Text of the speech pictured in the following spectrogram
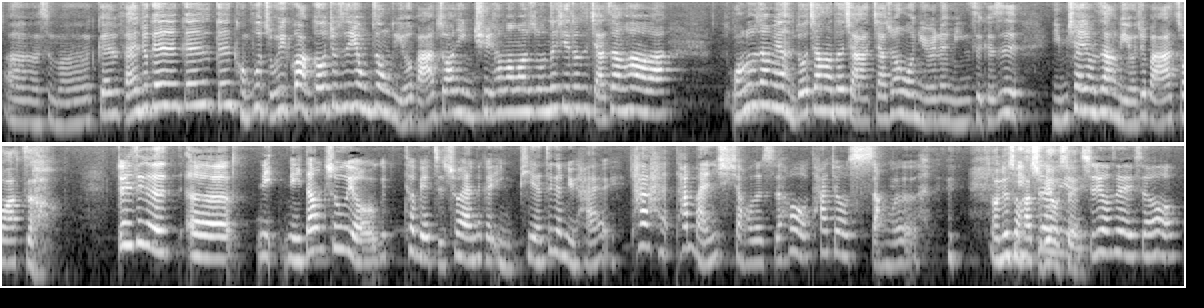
呃，什么跟反正就跟跟跟恐怖主义挂钩，就是用这种理由把他抓进去。他妈妈说那些都是假账号啊，网络上面很多账号都假假装我女儿的名字，可是你们现在用这样理由就把他抓走。对这个呃，你你当初有特别指出来那个影片，这个女孩她还她蛮小的时候，她就赏了。哦，那时候她十六岁，十六岁的时候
